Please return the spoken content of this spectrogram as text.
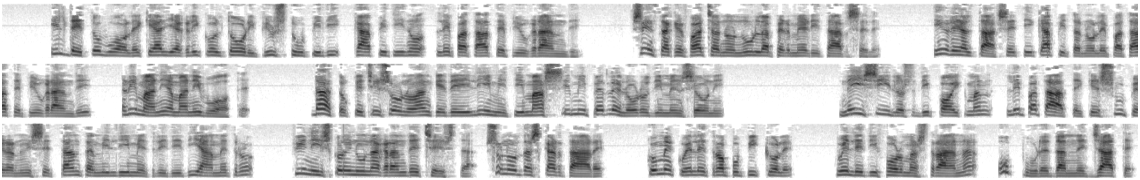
Il detto vuole che agli agricoltori più stupidi capitino le patate più grandi, senza che facciano nulla per meritarsele. In realtà, se ti capitano le patate più grandi, rimani a mani vuote dato che ci sono anche dei limiti massimi per le loro dimensioni. Nei silos di Poikman le patate che superano i 70 mm di diametro finiscono in una grande cesta, sono da scartare, come quelle troppo piccole, quelle di forma strana oppure danneggiate.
